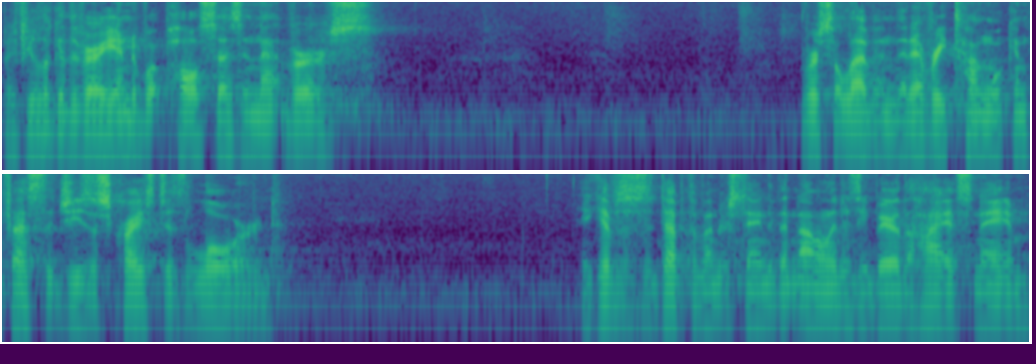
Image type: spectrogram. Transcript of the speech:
But if you look at the very end of what Paul says in that verse, verse 11, that every tongue will confess that Jesus Christ is Lord, it gives us a depth of understanding that not only does he bear the highest name,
